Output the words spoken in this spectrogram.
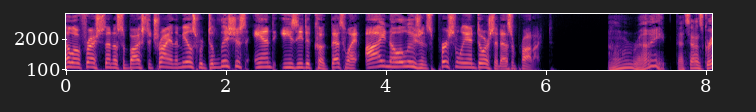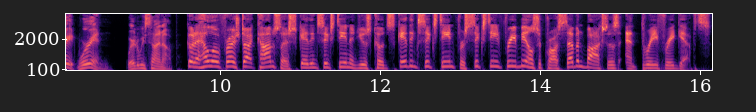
HelloFresh sent us a box to try, and the meals were delicious and easy to cook. That's why I Noah Lugeons personally endorse it as a product. All right. That sounds great. We're in. Where do we sign up? Go to HelloFresh.com slash scathing16 and use code scathing16 for 16 free meals across seven boxes and three free gifts.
